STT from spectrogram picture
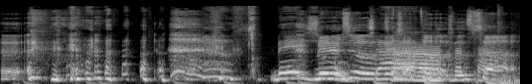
Beijo. Beijo, Tchau. beijo a todos. tchau,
